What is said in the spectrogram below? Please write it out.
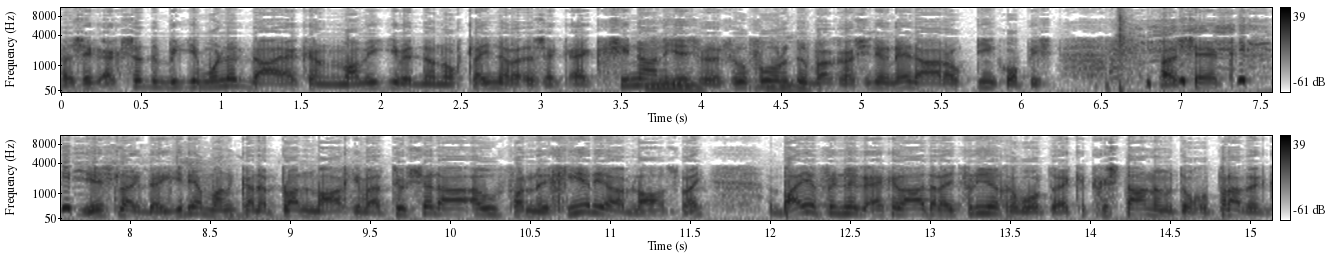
As ek ek sit 'n bietjie moeilik daar ek en mammie bietjie wat nou nog kleiner is. Ek ek sien aan jy's so vorentoe bak as jy net daar ook 10 koppies. Dan sê ek jy's like dat hierdie man kan 'n plan maak wat toe sit daar ou van Nigeria laas my. Baie vriendelik. Ek het later uit vriende geword. Ek het gestaan en met hom gepraat. Ek,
